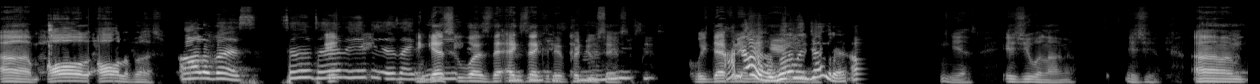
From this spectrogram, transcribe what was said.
Um, all all of us. All of us. Sometimes And- it feels like And guess who was the executive producers? We I definitely know, hear Will and. Jada. Yes, it's you, Alana. It's you. Um,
